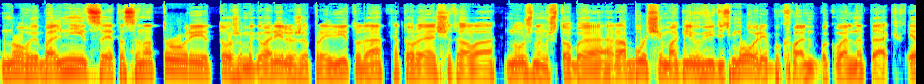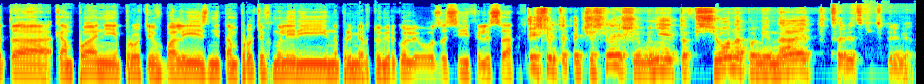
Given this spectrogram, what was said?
новые больницы, это санатории, тоже мы говорили уже про Эвиту, да, которая считала нужным, чтобы рабочие могли увидеть море буквально, буквально так. Это кампании против болезней, там, против малярии, например, туберкулеза, сифилиса. Ты все это перечисляешь, и мне это все напоминает советский эксперимент.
